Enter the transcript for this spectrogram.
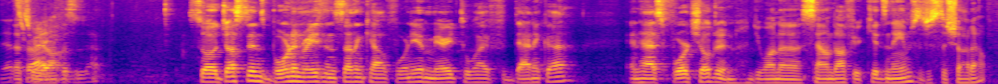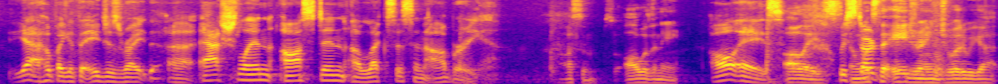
That's where your office is at. So Justin's born and raised in Southern California, married to wife Danica, and has four children. Do you want to sound off your kids' names just a shout out? Yeah, I hope I get the ages right. Uh, Ashlyn, Austin, Alexis, and Aubrey. Awesome. So all with an A. All A's. All A's. We and start- what's the age range? What do we got?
